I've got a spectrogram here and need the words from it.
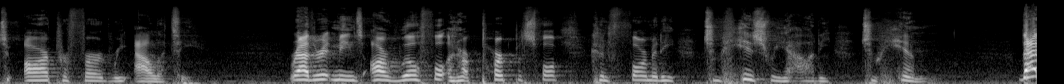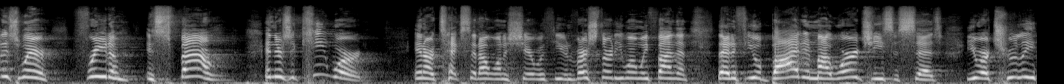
to our preferred reality. Rather, it means our willful and our purposeful conformity to His reality, to Him. That is where freedom is found. And there's a key word in our text that I want to share with you. In verse 31, we find that, that if you abide in my word, Jesus says, you are truly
